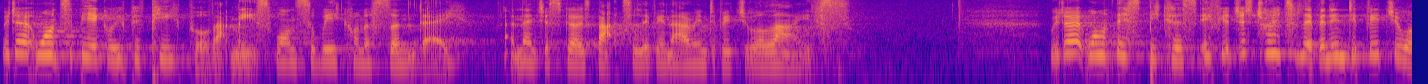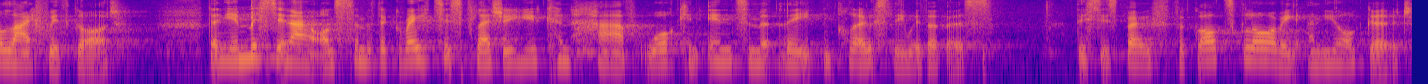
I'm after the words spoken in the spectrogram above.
We don't want to be a group of people that meets once a week on a Sunday and then just goes back to living our individual lives. We don't want this because if you're just trying to live an individual life with God, then you're missing out on some of the greatest pleasure you can have walking intimately and closely with others. This is both for God's glory and your good.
